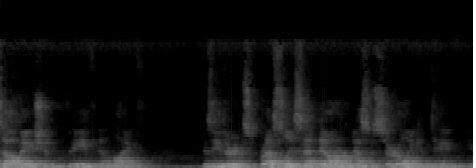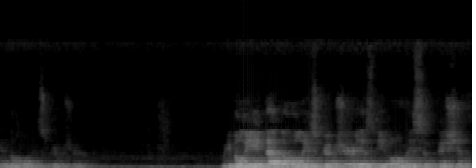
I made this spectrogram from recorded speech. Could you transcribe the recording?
salvation, faith, and life is either expressly set down or necessarily contained in the Holy Scripture. We believe that the Holy Scripture is the only sufficient,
